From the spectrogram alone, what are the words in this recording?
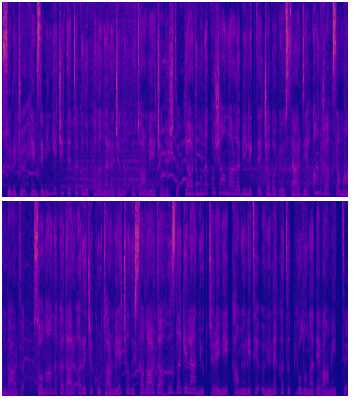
Sürücü hemzemin geçitte takılıp kalan aracını kurtarmaya çalıştı. Yardımına koşanlarla birlikte çaba gösterdi ancak zaman dardı. Son ana kadar aracı kurtarmaya çalışsalar da hızla gelen yük treni kamyonete önüne katıp yoluna devam etti.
